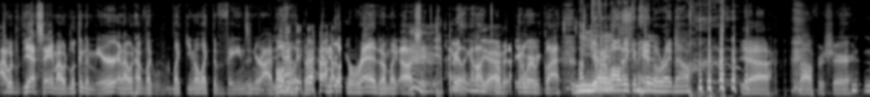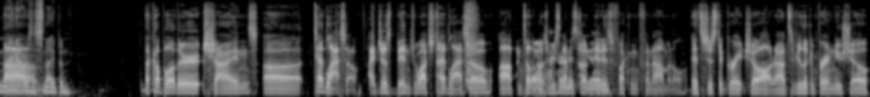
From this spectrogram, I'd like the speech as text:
I would, yeah, same. I would look in the mirror and I would have like, like you know, like the veins in your eyeballs Yeah. are like they're, they're like red. And I'm like, oh shit, dude, I really gotta like Yeah. tone it. I gotta wear my glasses. I'm giving them all they can handle right now. yeah, no, for sure. Nine hours Um, of sniping. a couple other shines. Uh, Ted Lasso. I just binge watched Ted Lasso uh, up until the Oh, most recent episode. it's episode. It good. is fucking phenomenal. It's just a great show all around. So if you're looking for a new show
